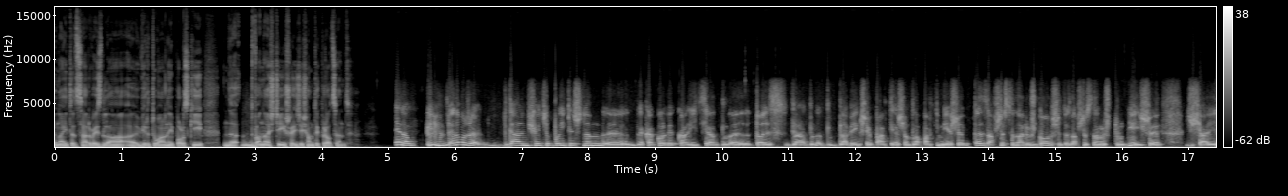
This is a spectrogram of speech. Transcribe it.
United Surveys dla wirtualnej Polski, 12,6%. Nie no, wiadomo, że w idealnym świecie politycznym y, jakakolwiek koalicja y, to jest dla, dla, dla, większej partii, zresztą dla partii mniejszej, to jest zawsze scenariusz gorszy, to jest zawsze scenariusz trudniejszy. Dzisiaj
